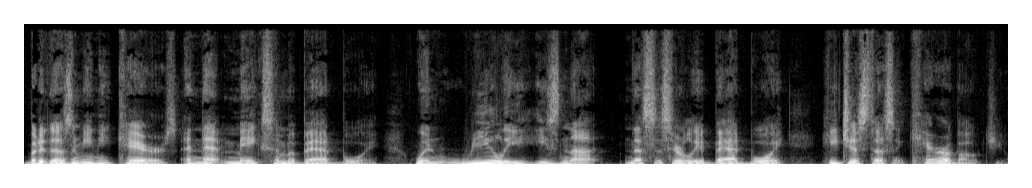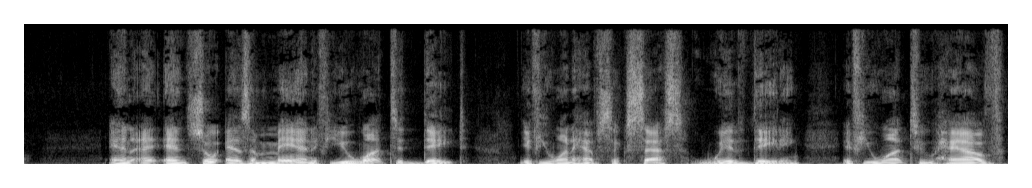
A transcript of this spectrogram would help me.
But it doesn't mean he cares, and that makes him a bad boy. When really he's not necessarily a bad boy. He just doesn't care about you. And and so as a man, if you want to date, if you want to have success with dating, if you want to have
